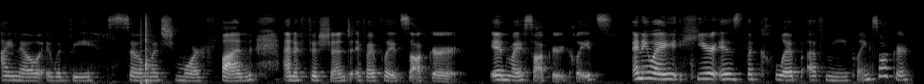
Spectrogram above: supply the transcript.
I know it would be so much more fun and efficient if I played soccer in my soccer cleats. Anyway, here is the clip of me playing soccer.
